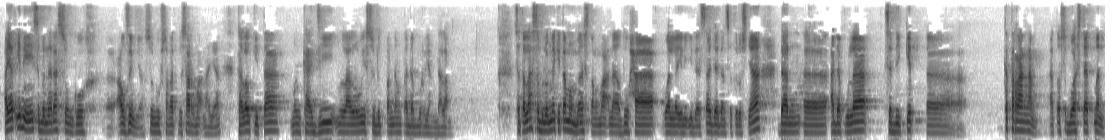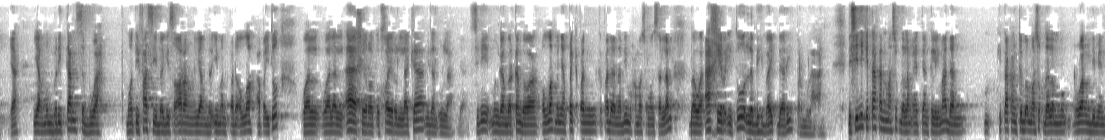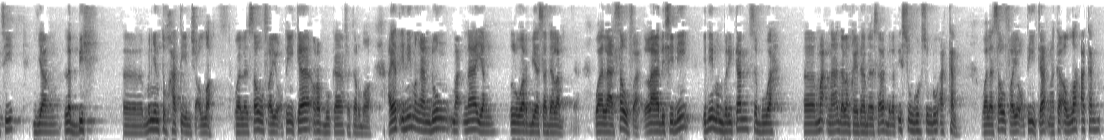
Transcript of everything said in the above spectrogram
Ayat ini sebenarnya sungguh uh, azim ya, sungguh sangat besar maknanya kalau kita mengkaji melalui sudut pandang tadabbur yang dalam. Setelah sebelumnya kita membahas tentang makna duha, walaili idza saja dan seterusnya. Dan uh, ada pula sedikit uh, keterangan atau sebuah statement ya yang memberikan sebuah motivasi bagi seorang yang beriman kepada Allah. Apa itu? Wal walal akhiratu khairul laka minal ula. Ya sini menggambarkan bahwa Allah menyampaikan kepada Nabi Muhammad SAW bahwa akhir itu lebih baik dari permulaan di sini kita akan masuk dalam ayat yang kelima dan kita akan coba masuk dalam ruang dimensi yang lebih uh, menyentuh hati insya Allah. Ayat ini mengandung makna yang luar biasa dalam. Wala saufa. La di sini ini memberikan sebuah uh, makna dalam kaidah bahasa berarti sungguh-sungguh akan. Wala saufa yu'tika maka Allah akan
